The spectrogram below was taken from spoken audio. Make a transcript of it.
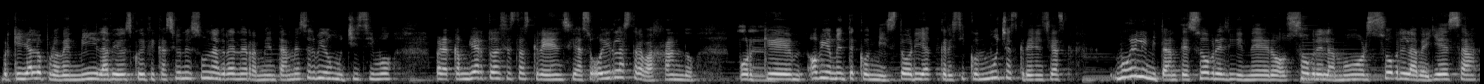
porque ya lo probé en mí, la biodescodificación es una gran herramienta, me ha servido muchísimo para cambiar todas estas creencias o irlas trabajando, porque obviamente con mi historia crecí con muchas creencias muy limitantes sobre el dinero, sobre el amor, sobre la belleza,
